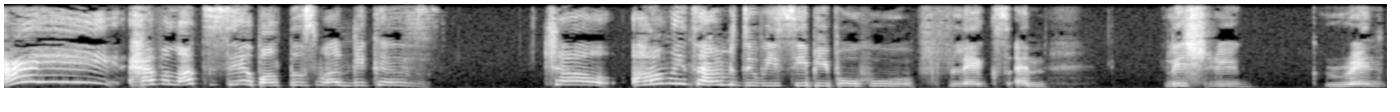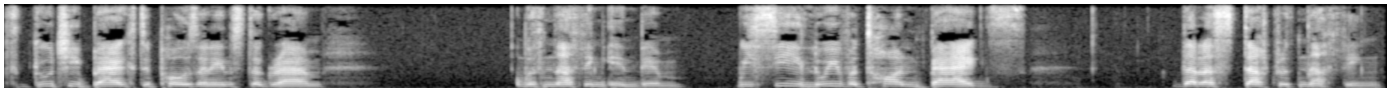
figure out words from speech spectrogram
I have a lot to say about this one because child how many times do we see people who flex and literally rent gucci bags to post on instagram with nothing in them? We see louis vuitton bags that are stuffed with nothing.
